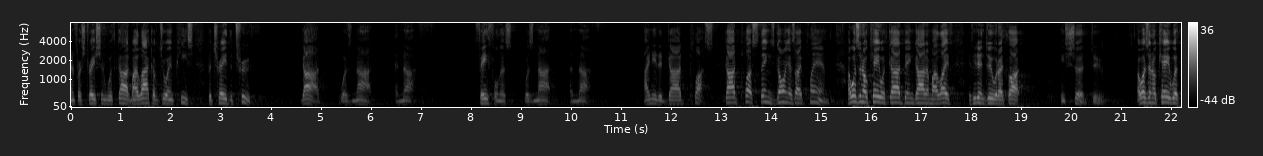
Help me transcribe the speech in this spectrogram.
and frustration with God. My lack of joy and peace betrayed the truth. God was not enough. Faithfulness was not enough. I needed God plus. God plus things going as I planned. I wasn't okay with God being God in my life if He didn't do what I thought He should do. I wasn't okay with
